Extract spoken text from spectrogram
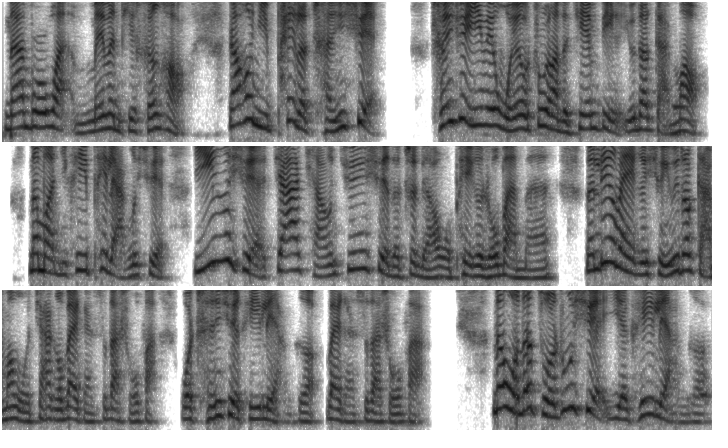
Number one 没问题，很好。然后你配了陈穴，陈穴因为我有重要的兼病，有点感冒，那么你可以配两个穴，一个穴加强君穴的治疗，我配一个揉板门。那另外一个穴有点感冒，我加个外感四大手法，我陈穴可以两个外感四大手法。那我的左柱穴也可以两个，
